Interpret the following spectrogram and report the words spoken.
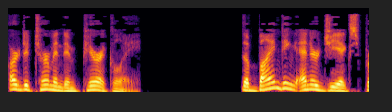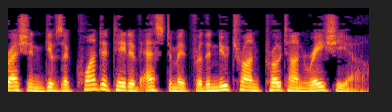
are determined empirically the binding energy expression gives a quantitative estimate for the neutron-proton ratio.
